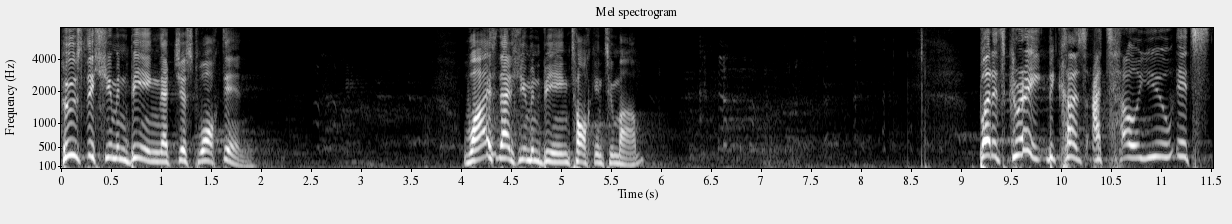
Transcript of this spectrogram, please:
Who's the human being that just walked in? Why is that human being talking to mom? But it's great because I tell you, it's,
